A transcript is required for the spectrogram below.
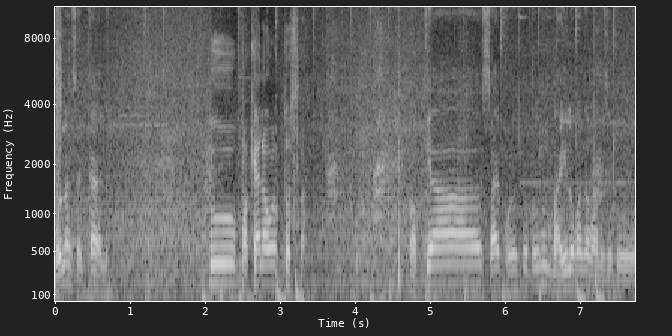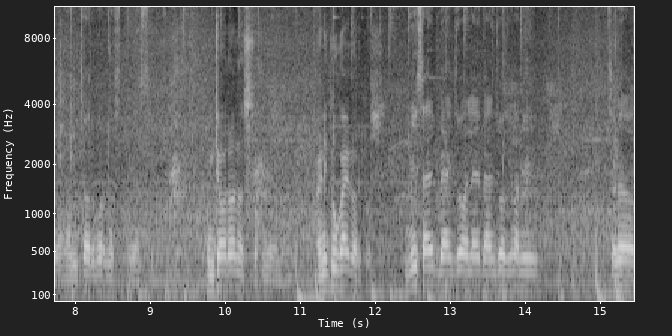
बोला ना साहेब काय आलं? तू पक्याला ओळखतोस का? पक्क्या साहेब ओळखतो तो भाई लोकांचा माणूस आहे तो. आमच्याबरोबर नसतो जास्त. तुमच्याबरोबर नसतो. आणि तू काय करतोस? मी साहेब बँजोवाला आहे. बँजो अजून आम्ही सगळं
